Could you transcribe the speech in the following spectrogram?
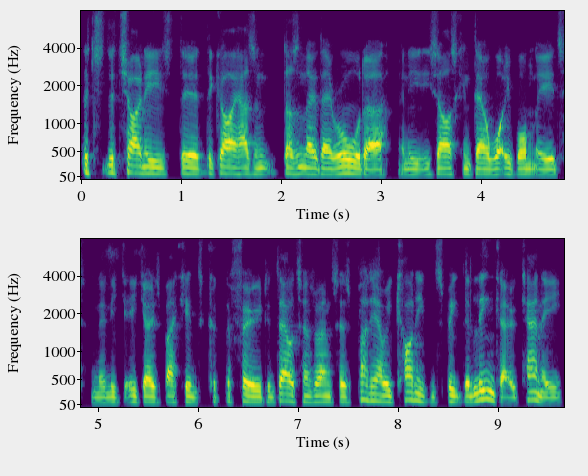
the, the Chinese the, the guy hasn't doesn't know their order, and he, he's asking Del what he wanted, and then he he goes back in to cook the food, and Del turns around and says, "Bloody hell, he can't even speak the lingo, can he?"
